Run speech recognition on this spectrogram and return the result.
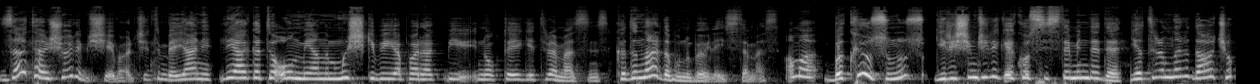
Zaten şöyle bir şey var Çetin Bey. Yani liyakati olmayanı mış gibi yaparak bir noktaya getiremezsiniz. Kadınlar da bunu böyle istemez. Ama bakıyorsunuz girişimcilik ekosisteminde de yatırımları daha çok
